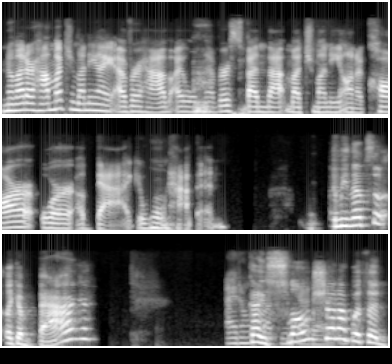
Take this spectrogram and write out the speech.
no matter how much money I ever have, I will never spend that much money on a car or a bag. It won't happen. I mean, that's not like a bag. I don't. Guys, Sloane showed up with a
